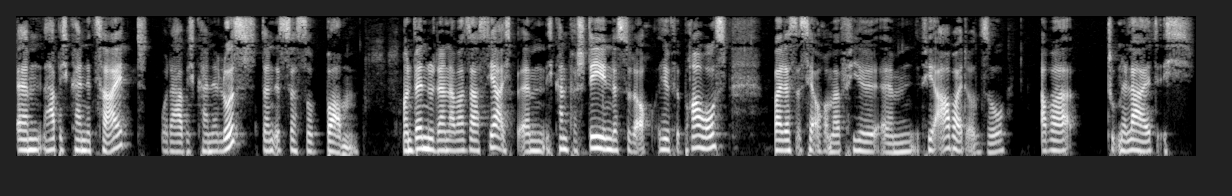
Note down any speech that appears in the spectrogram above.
ähm, habe ich keine Zeit oder habe ich keine Lust, dann ist das so Bomb. Und wenn du dann aber sagst, ja, ich ähm, ich kann verstehen, dass du da auch Hilfe brauchst, weil das ist ja auch immer viel ähm, viel Arbeit und so. Aber tut mir leid, ich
